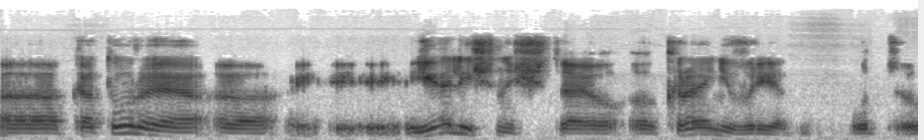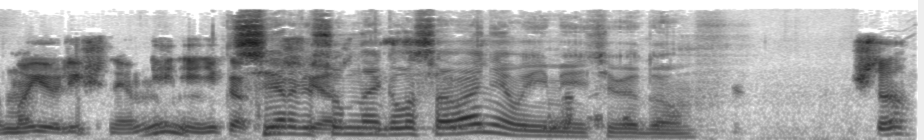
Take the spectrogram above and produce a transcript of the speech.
Э, которая, э, я лично считаю, э, крайне вредна. Вот мое личное мнение никак Сервис не «Умное голосование» вы имеете в виду? Что?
